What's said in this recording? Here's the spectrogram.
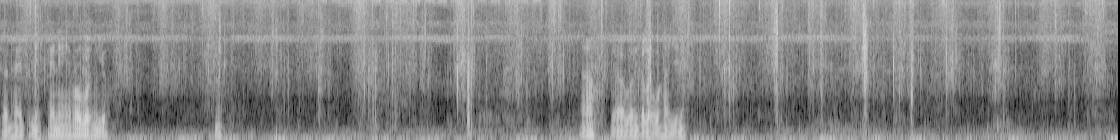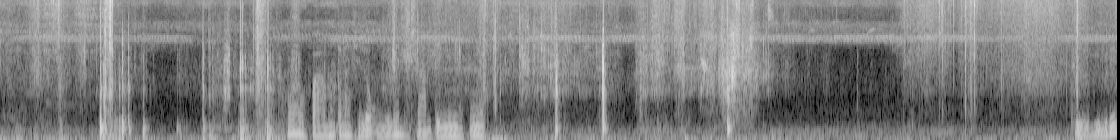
ส่วนให้ตัวนี้แค่นี้พอเบิ่งอยู่เอาเดี๋ยวเบิ่งกะโหลกให้อยู่นี่โอ้ปลามันกำลังสิลงอยู่เล่นน้ำตีเงียบเงียบ ถืออ ยู่ไม่ได้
